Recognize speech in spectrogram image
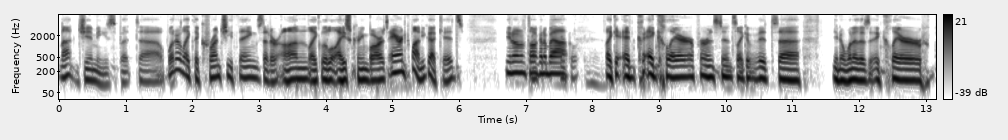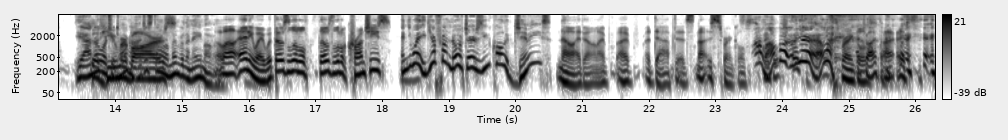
not Jimmy's, but uh, what are like the crunchy things that are on like little ice cream bars? Aaron, come on, you got kids. You know what I'm talking about? Like egg, eclair, for instance. Like if it's uh, you know one of those eclair. Yeah, I know what you're humor talking about. I just don't remember the name of it. Well, anyway, with those little those little crunchies. and you wait, you're from North Jersey. You call it Jimmy's? No, I don't. I've I've adapted. It's not it's sprinkles. Oh, I'm about, yeah. I'm like, sprinkles. I I,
